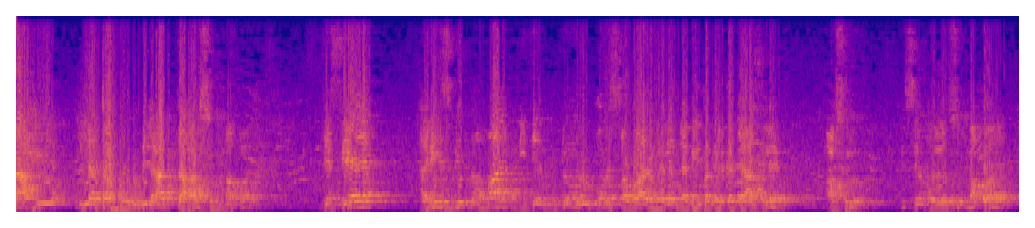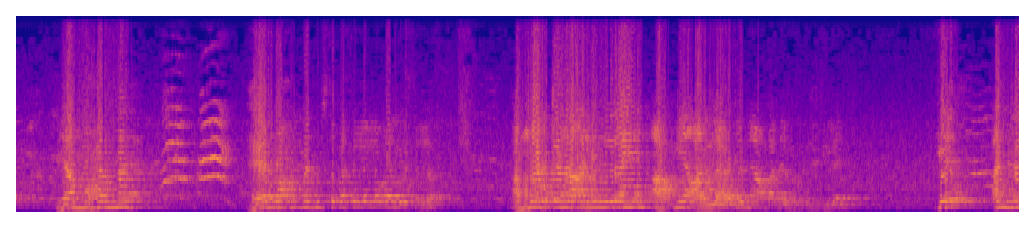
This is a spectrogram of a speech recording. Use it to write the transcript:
রাহিলাতাহু বিল আত্তাহা সুম্মা ক্বালা যে সে হারিস বিন নমান নিজের উটোর উপর সবার হয়ে নবী পাকের কাছে আসলেন আসলো। এসে বলল, সুম্মা ক্বালা ইয়া মুহাম্মদ। হে মোহাম্মদ মুস্তাফা সাল্লাল্লাহু আলাইহি ওয়াসাল্লাম, আমার কানা আলিল্লাহ আপনি আল্লাহর জন্য আমাদের হুকুম দিলেন। যে আমরা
